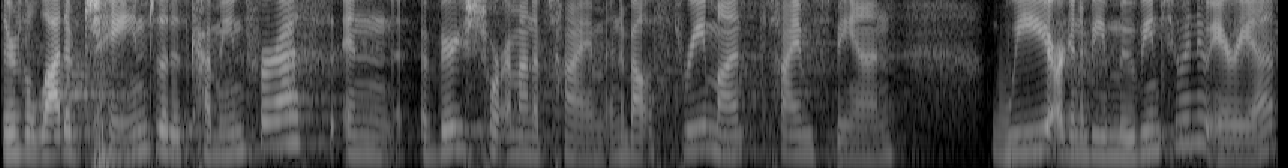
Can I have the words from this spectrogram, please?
There's a lot of change that is coming for us in a very short amount of time. In about three month time span, we are going to be moving to a new area,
